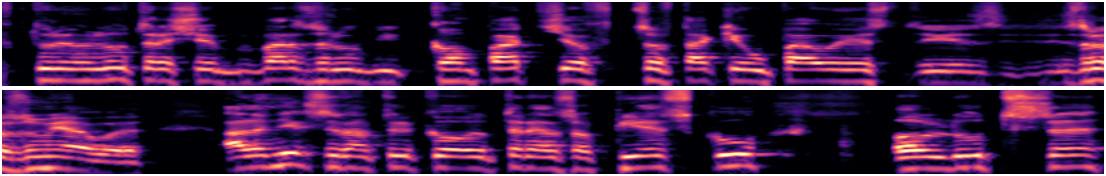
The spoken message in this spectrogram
w którym Luther się bardzo lubi kąpać, co w takie upały jest, jest zrozumiałe. Ale nie chcę wam tylko teraz o piesku, o Lutrze,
